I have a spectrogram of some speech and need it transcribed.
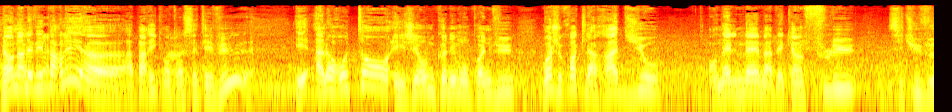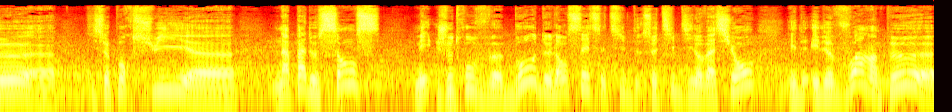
Mais on en avait parlé euh, à Paris quand on s'était vu. Et alors autant, et Jérôme connaît mon point de vue, moi je crois que la radio en elle-même, avec un flux, si tu veux, qui se poursuit, n'a pas de sens mais je trouve beau de lancer ce type, d'innovation et, de voir un peu euh,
